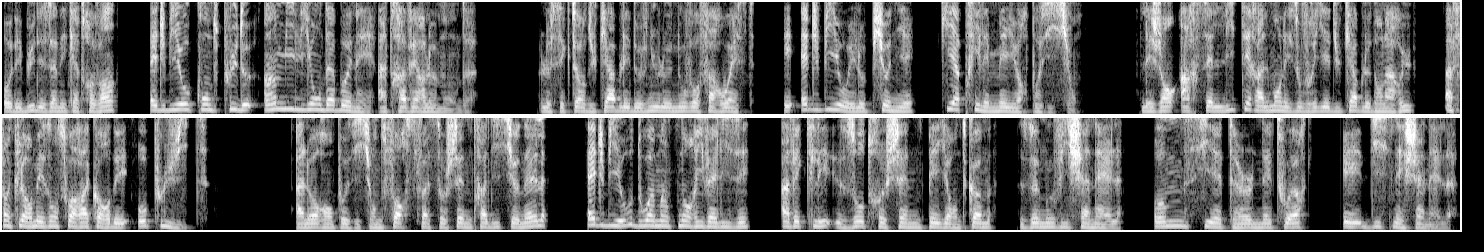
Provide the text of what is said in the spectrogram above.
Au début des années 80, HBO compte plus de 1 million d'abonnés à travers le monde. Le secteur du câble est devenu le nouveau Far West et HBO est le pionnier qui a pris les meilleures positions. Les gens harcèlent littéralement les ouvriers du câble dans la rue afin que leur maison soit raccordée au plus vite. Alors en position de force face aux chaînes traditionnelles, HBO doit maintenant rivaliser avec les autres chaînes payantes comme The Movie Channel, Home Theater Network et Disney Channel.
